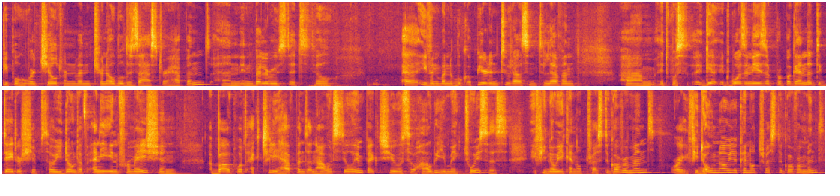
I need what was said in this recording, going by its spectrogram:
people who were children when Chernobyl disaster happened, and in Belarus, it's still uh, even when the book appeared in 2011. Um, it was it was and is a propaganda dictatorship, so you don't have any information about what actually happened and how it still impacts you. So, how do you make choices if you know you cannot trust the government, or if you don't know you cannot trust the government?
